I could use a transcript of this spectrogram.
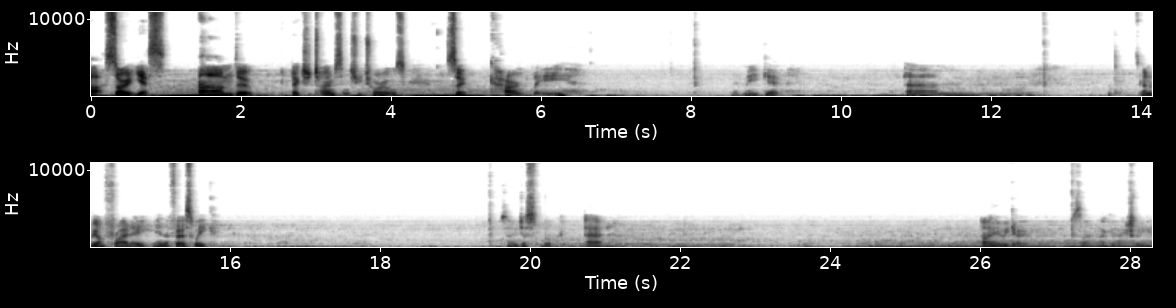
Ah, sorry. Yes, um, the lecture times and tutorials. So currently, let me get. Um, it's going to be on Friday in the first week. So just look at Oh, here we go. So I can actually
